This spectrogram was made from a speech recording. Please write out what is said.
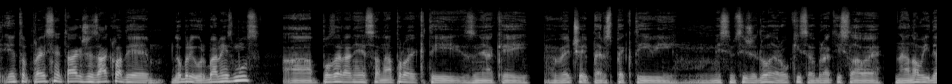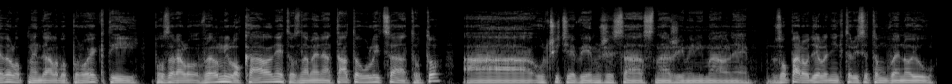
je to pre presne tak, že základ je dobrý urbanizmus a pozeranie sa na projekty z nejakej väčšej perspektívy. Myslím si, že dlhé roky sa v Bratislave na nový development alebo projekty pozeralo veľmi lokálne, to znamená táto ulica a toto. A určite viem, že sa snaží minimálne zo pár oddelení, ktorí sa tomu venujú,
